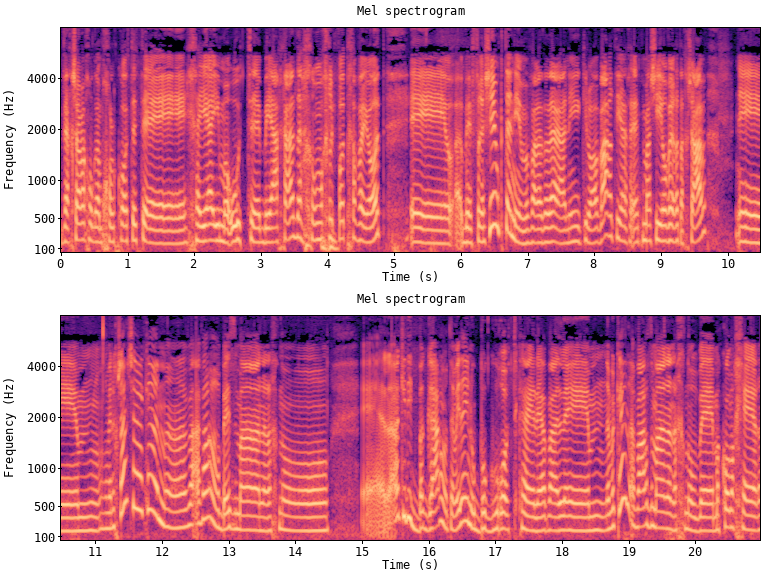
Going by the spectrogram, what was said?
ועכשיו אנחנו גם חולקות את אה, חיי האימהות אה, ביחד, אנחנו מחליפות חוויות אה, בהפרשים קטנים, אבל אתה יודע, אני כאילו עברתי את מה שהיא עוברת עכשיו, אה, ואני חושבת שכן, עבר הרבה זמן, אנחנו... אה, לא אגיד התבגרנו, תמיד היינו בוגרות כאלה, אבל, אה, אבל כן, עבר זמן, אנחנו במקום אחר,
